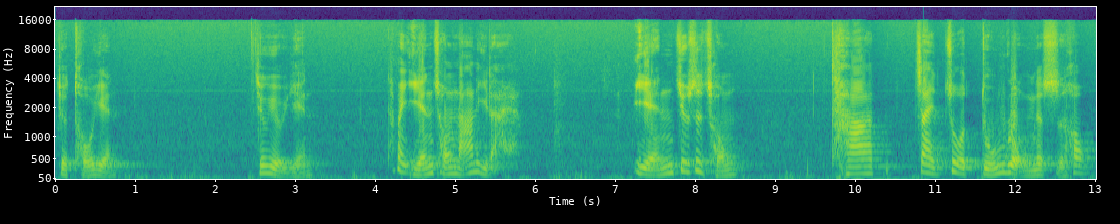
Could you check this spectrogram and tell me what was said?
就投缘，就有缘。他们缘从哪里来啊？缘就是从。他在做毒龙的时候，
